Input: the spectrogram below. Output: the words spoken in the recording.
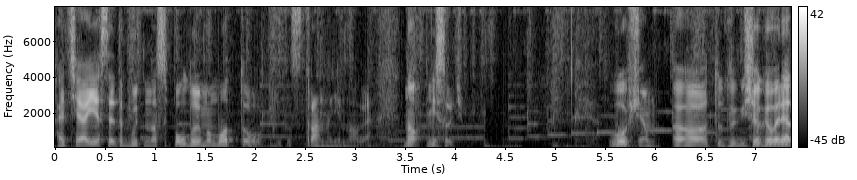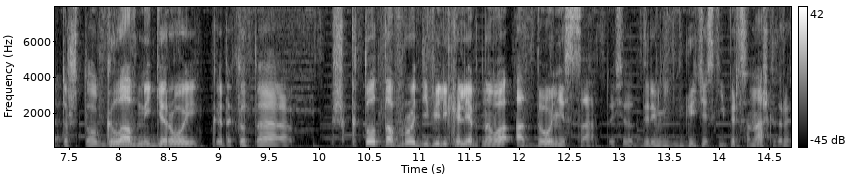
Хотя, если это будет у нас полу ММО, то странно немного. Но не суть. В общем, э, тут еще говорят то, что главный герой это кто-то кто-то вроде великолепного Адониса, то есть это древнегреческий персонаж, который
